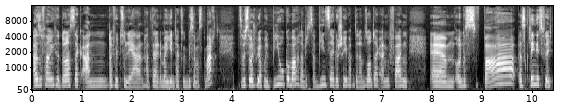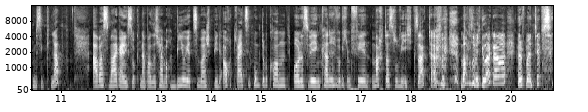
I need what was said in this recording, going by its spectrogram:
also fange ich am Donnerstag an, dafür zu lernen. Habe halt immer jeden Tag so ein bisschen was gemacht. Das habe ich zum Beispiel auch mit Bio gemacht, habe ich das am Dienstag geschrieben, habe dann am Sonntag angefangen. Ähm, und das war, es klingt jetzt vielleicht ein bisschen knapp, aber es war gar nicht so knapp. Also ich habe auch im Bio jetzt zum Beispiel auch 13 Punkte bekommen. Und deswegen kann ich euch wirklich empfehlen, macht das so, wie ich gesagt habe. macht das so, wie ich gesagt habe. Hört auf meine Tipps.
